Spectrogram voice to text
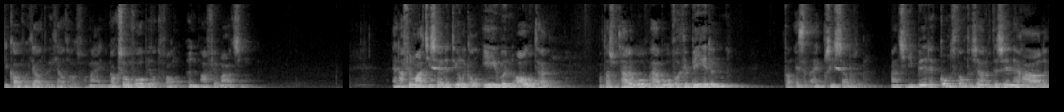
Ik hou van geld en geld houdt van mij. Nog zo'n voorbeeld van een affirmatie. En affirmaties zijn natuurlijk al eeuwen oud. Hè? Want als we het hebben over gebeden, dan is het eigenlijk precies hetzelfde. Mensen die bidden, constant dezelfde zin herhalen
